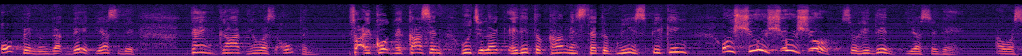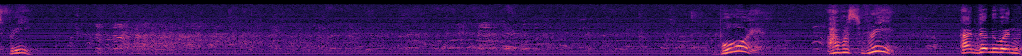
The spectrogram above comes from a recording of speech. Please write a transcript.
open on that date yesterday. Thank God he was open. So I called my cousin, would you like Eddie to come instead of me speaking? Oh, sure, sure, sure. So he did yesterday. I was free. Boy, I was free. And then when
